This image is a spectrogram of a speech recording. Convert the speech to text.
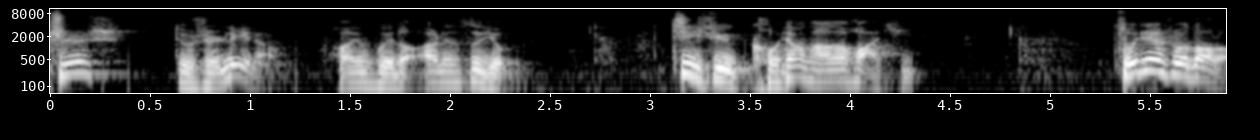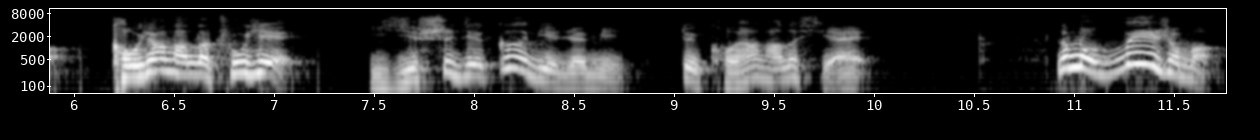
知识就是力量。欢迎回到二零四九，继续口香糖的话题。昨天说到了口香糖的出现以及世界各地人民对口香糖的喜爱。那么，为什么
